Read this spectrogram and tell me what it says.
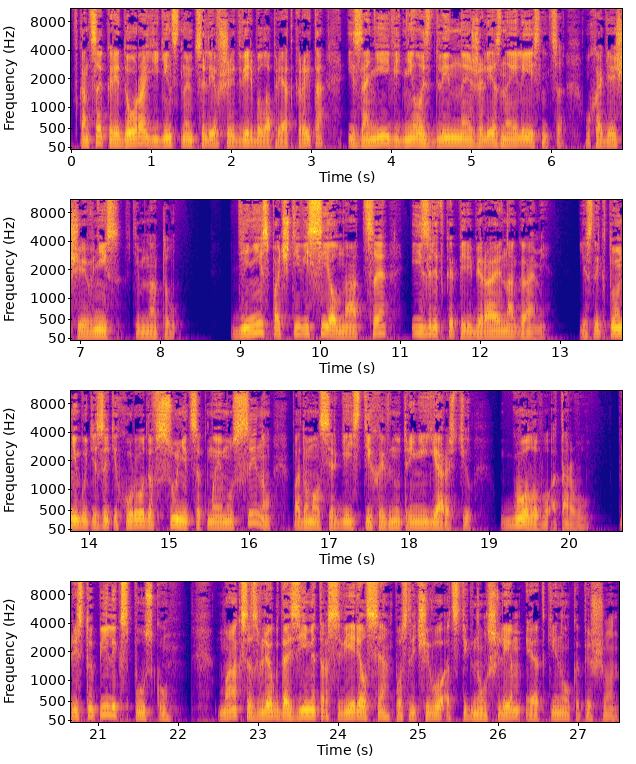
В конце коридора единственная уцелевшая дверь была приоткрыта, и за ней виднелась длинная железная лестница, уходящая вниз, в темноту. Денис почти висел на отце, изредка перебирая ногами. Если кто-нибудь из этих уродов сунется к моему сыну, подумал Сергей с тихой внутренней яростью, голову оторву. Приступили к спуску. Макс извлек дозиметр, сверился, после чего отстегнул шлем и откинул капюшон.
